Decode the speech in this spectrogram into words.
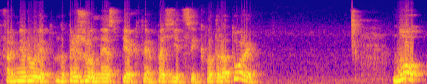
формирует напряженные аспекты оппозиции квадратуры, но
